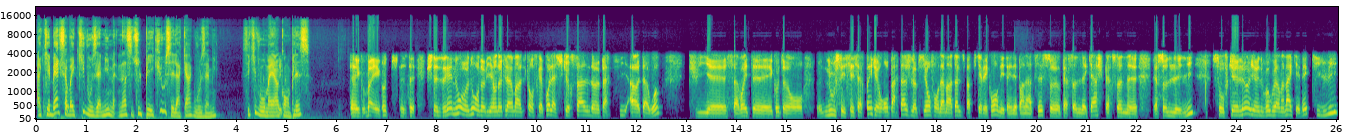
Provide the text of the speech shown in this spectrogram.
À Québec, ça va être qui vos amis maintenant? C'est-tu le PQ ou c'est la CAQ vos amis? C'est qui vos meilleurs complices? Ben écoute, je te, dirais, nous, nous on a on a clairement dit qu'on serait pas la succursale d'un parti à Ottawa. Puis euh, ça va être, euh, écoute, nous c'est certain qu'on partage l'option fondamentale du Parti québécois. On est indépendantiste, personne ne le cache, personne euh, personne le nie. Sauf que là, il y a un nouveau gouvernement à Québec qui, lui,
